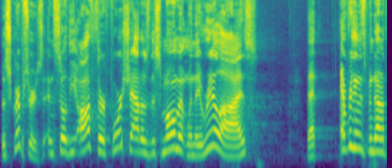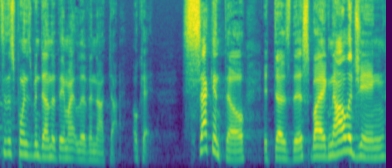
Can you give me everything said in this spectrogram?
the scriptures. And so the author foreshadows this moment when they realize that everything that's been done up to this point has been done that they might live and not die. Okay. Second, though, it does this by acknowledging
